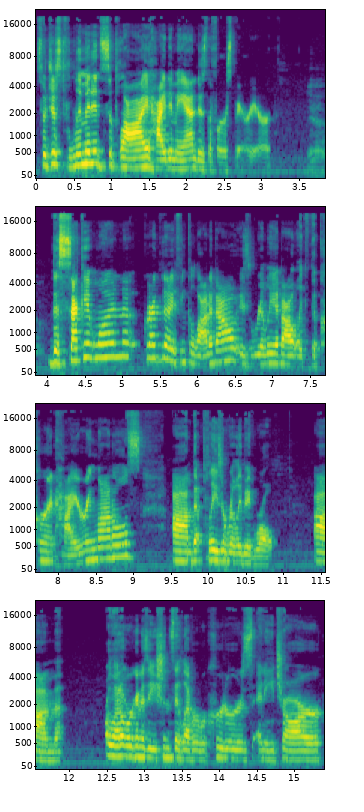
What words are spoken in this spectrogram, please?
So just limited supply, high demand is the first barrier. The second one, Greg, that I think a lot about is really about like the current hiring models um, that plays a really big role. Um, a lot of organizations they lever recruiters and HR,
